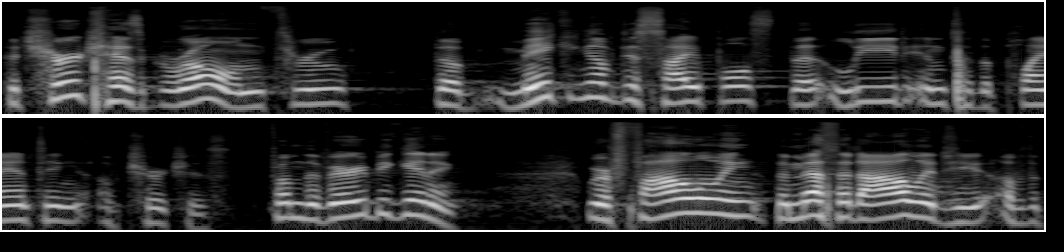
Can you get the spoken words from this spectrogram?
the church has grown through the making of disciples that lead into the planting of churches. From the very beginning, we're following the methodology of the,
